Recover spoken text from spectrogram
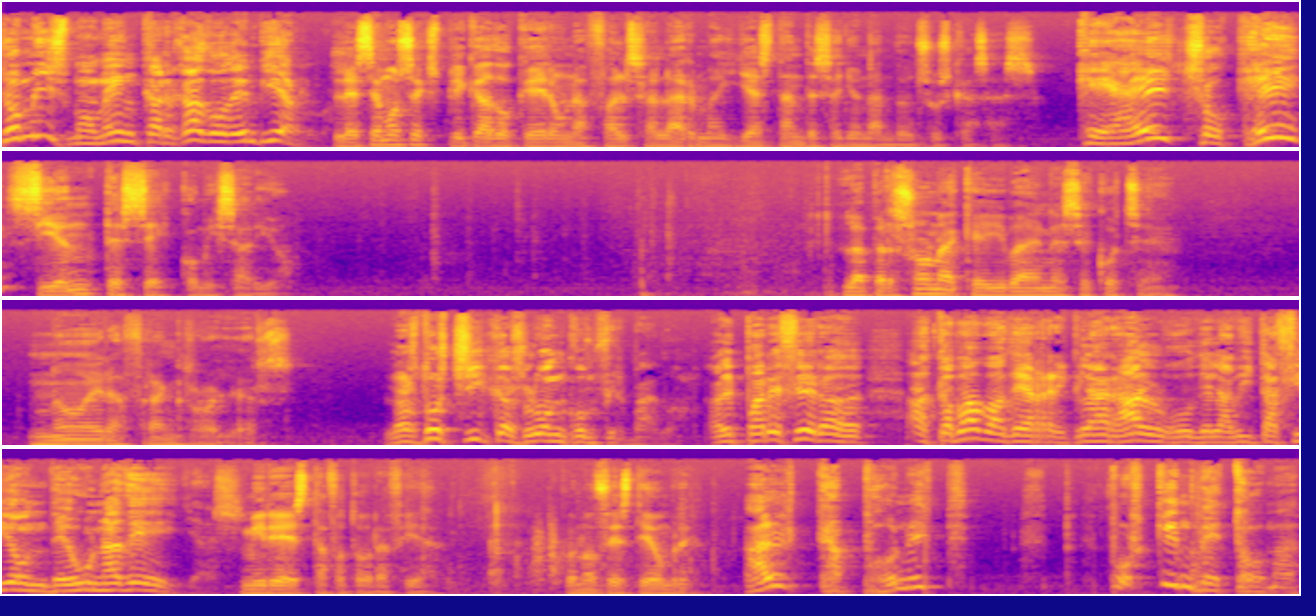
Yo mismo me he encargado de enviarlos. Les hemos explicado que era una falsa alarma y ya están desayunando en sus casas. ¿Qué ha hecho qué? Siéntese, comisario. La persona que iba en ese coche no era Frank Rogers. Las dos chicas lo han confirmado. Al parecer a- acababa de arreglar algo de la habitación de una de ellas. Mire esta fotografía. ¿Conoce a este hombre? ¿Al Capone? ¿Por qué me toma?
